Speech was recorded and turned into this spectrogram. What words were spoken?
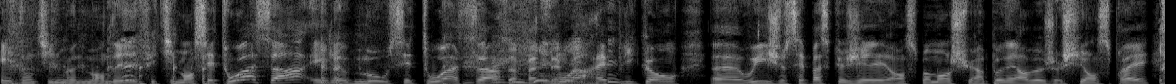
et dont il me demandait effectivement, c'est toi ça? Et le mot, c'est toi ça? Et Moi répliquant, euh, oui, je sais pas ce que j'ai en ce moment, je suis un peu nerveux, je chie en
